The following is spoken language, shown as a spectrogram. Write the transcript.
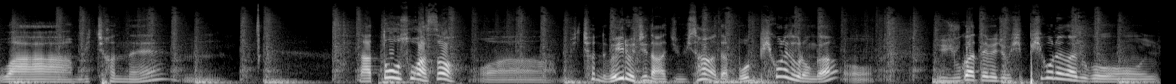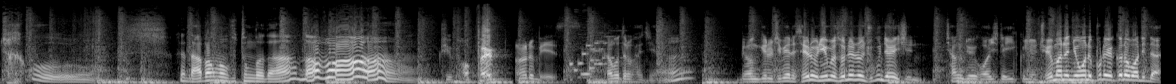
와 미쳤네. 음. 나 또 속았어? 와 미쳤네. 왜 이러지? 나 지금 이상하다. 몸 피곤해서 그런가? 어. 이 육아 때문에 좀 피- 피곤해가지고 어, 자꾸 그냥 나방만 붙은 거다. 나방. 퍼펙트 아르비스 가보도록 하죠. 명기를 지배해 새로운 힘을 손에는 죽은 자의 신. 창조의 거실에 이끌려 죄 많은 영혼의 불에 끌어버린다.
